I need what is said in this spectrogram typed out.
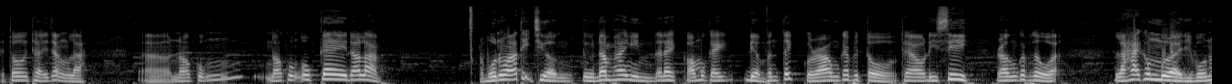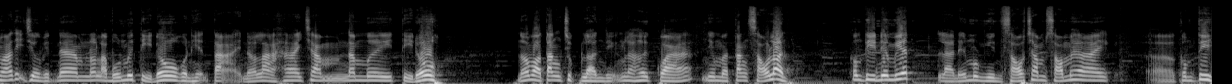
thì tôi thấy rằng là uh, nó cũng nó cũng ok. Đó là vốn hóa thị trường từ năm 2000 tới đây có một cái điểm phân tích của Dragon Capital theo DC Dragon Capital ạ là 2010 thì vốn hóa thị trường Việt Nam nó là 40 tỷ đô còn hiện tại nó là 250 tỷ đô. Nó vào tăng chục lần thì cũng là hơi quá nhưng mà tăng 6 lần. Công ty niêm yết là đến 1662 uh, ờ, công ty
